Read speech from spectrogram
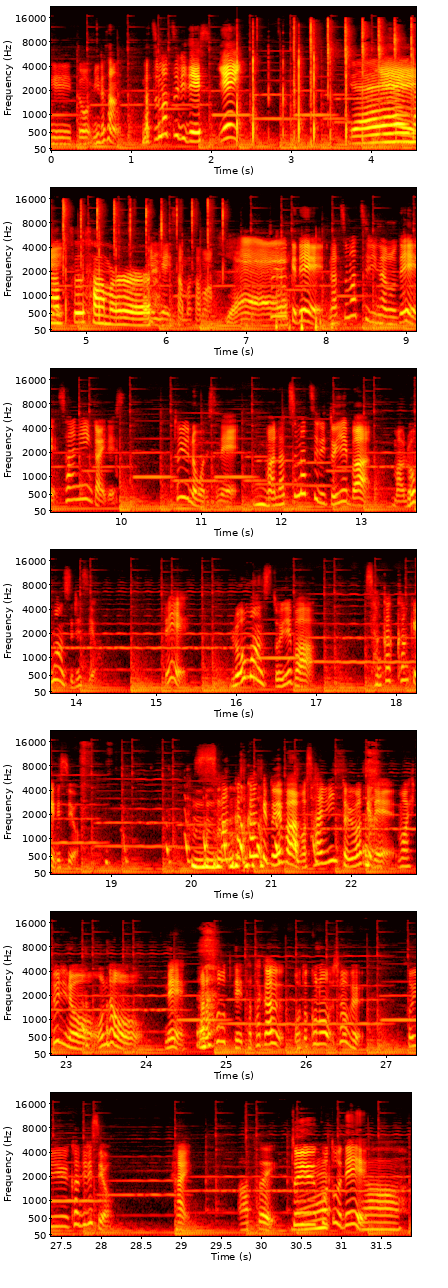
えっ、と、皆さん、夏祭りです。イェイイェーイ、夏サマー。イェイイェイ、様様。イというェわけで、夏祭りなので、3人会です。というのもですね、ーイ。まあ、夏祭りといえば、まあ、ロマンスですよ。で、ロマンスといえば、三角関係ですよ。三角関係といえば、まあ、3人というわけで、まあ、1人の女をね、争って戦う男の勝負という感じですよ。はい。暑い。ということいで、や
